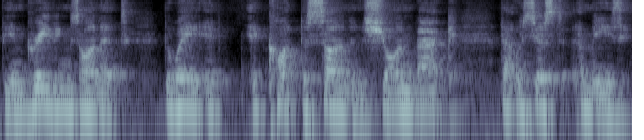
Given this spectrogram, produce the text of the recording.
the engravings on it, the way it, it caught the sun and shone back, that was just amazing.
